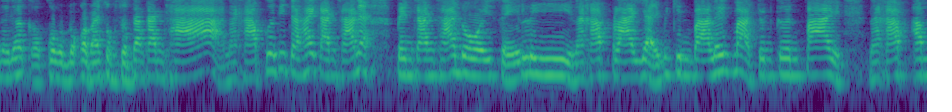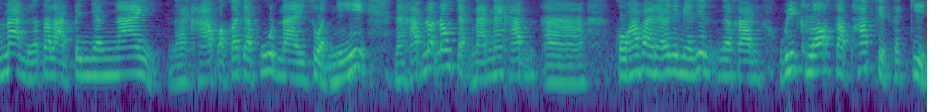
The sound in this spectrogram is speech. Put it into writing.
ในเรื่องของกฎกฎหมายส่งเสริมทางการค้านะครับเพื่อที่จะให้การค้าเนี่ยเป็นการค้าโดยเสรีนะครับปลายใหญ่ไม่กินปลาเล็กมากจนเกินไปนะครับอำนาจเหนือตลาดเป็นยังไงนะครับก็จะพูดในส่วนนี้นะครับนอกจากนั้นนะครับกรมค้าภายในก็จะมีที่ในการวิเคราะห์สภาพเศรษฐกิจ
